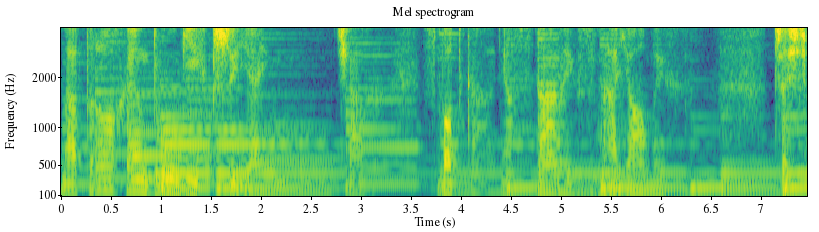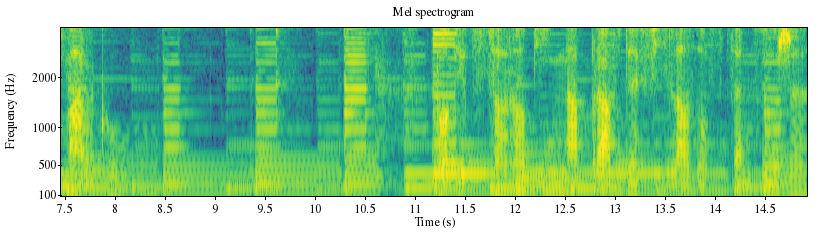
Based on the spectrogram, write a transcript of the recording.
na trochę długich przyjęciach, spotkania starych znajomych. Cześć Marku. Co robi naprawdę filozof w cenzurze.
